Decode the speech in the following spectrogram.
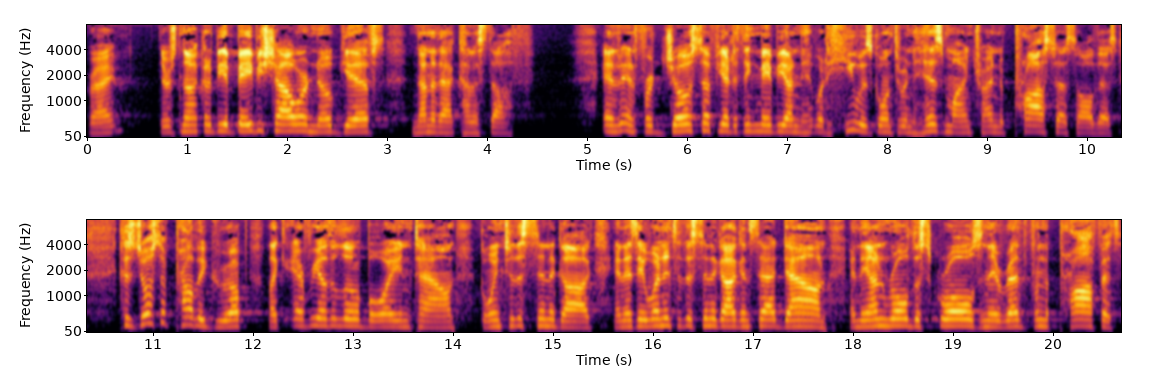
right? There's not going to be a baby shower, no gifts, none of that kind of stuff. And, and for Joseph, you had to think maybe on what he was going through in his mind, trying to process all this. Because Joseph probably grew up like every other little boy in town, going to the synagogue. And as they went into the synagogue and sat down, and they unrolled the scrolls and they read from the prophets,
